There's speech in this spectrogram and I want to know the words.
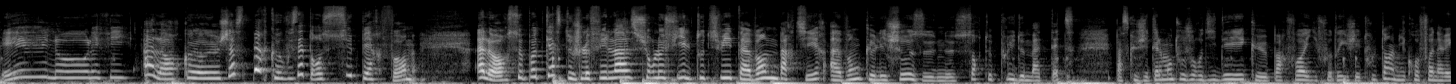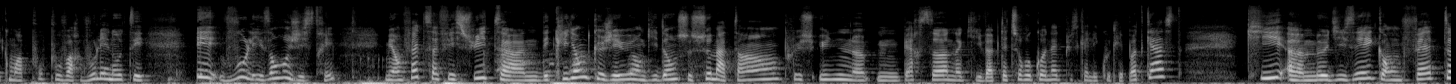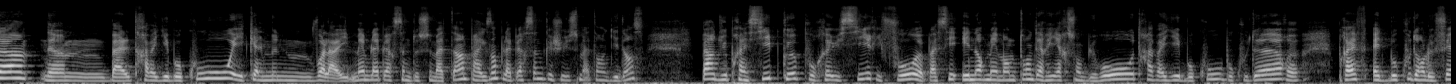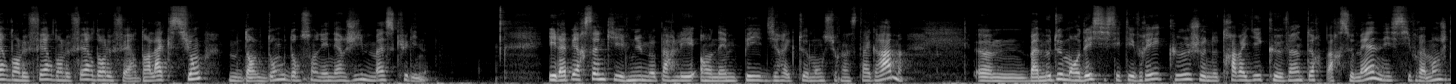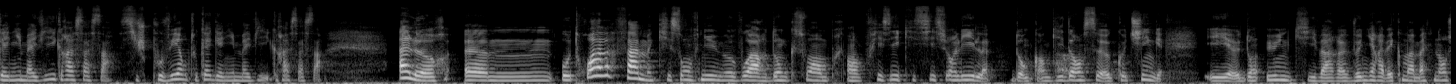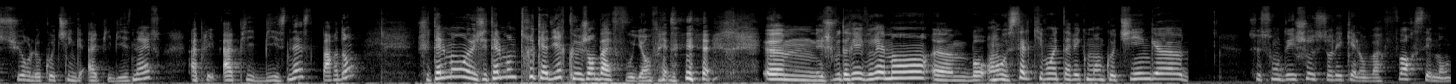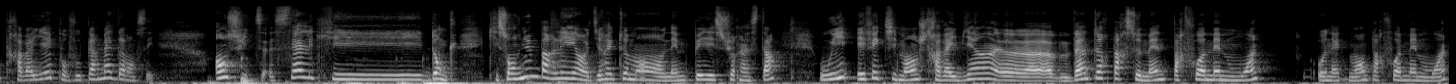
Hello les filles Alors que j'espère que vous êtes en super forme. Alors, ce podcast, je le fais là sur le fil tout de suite avant de partir, avant que les choses ne sortent plus de ma tête, parce que j'ai tellement toujours d'idées que parfois il faudrait que j'ai tout le temps un microphone avec moi pour pouvoir vous les noter et vous les enregistrer. Mais en fait, ça fait suite à des clientes que j'ai eues en guidance ce matin, plus une, personne qui va peut-être se reconnaître puisqu'elle écoute les podcasts, qui euh, me disait qu'en fait, euh, bah, elle travaillait beaucoup et qu'elle me... Voilà, même la personne de ce matin, par exemple, la personne que j'ai eue ce matin en guidance, part du principe que pour réussir, il faut euh, passer énormément de temps derrière son bureau, travailler beaucoup, beaucoup d'heures, bref, être beaucoup dans le faire, dans le faire, dans le faire, dans le faire, dans l'action, donc dans son énergie masculine. Et la personne qui est venue me parler en MP directement sur Instagram, euh, bah, me demander si c'était vrai que je ne travaillais que 20 heures par semaine et si vraiment je gagnais ma vie grâce à ça. Si je pouvais en tout cas gagner ma vie grâce à ça. Alors, euh, aux trois femmes qui sont venues me voir, donc soit en, physique ici sur l'île, donc en guidance euh, coaching, et dont une qui va venir avec moi maintenant sur le coaching Happy Business, Happy Business, pardon. Je suis tellement, euh, j'ai tellement de trucs à dire que j'en bafouille en fait. Euh, je voudrais vraiment, euh, bon, celles qui vont être avec moi en coaching, ce sont des choses sur lesquelles on va forcément travailler pour vous permettre d'avancer. Ensuite, celles qui donc qui sont venues me parler directement en MP sur Insta, oui, effectivement, je travaille bien 20 heures par semaine, parfois même moins honnêtement, parfois même moins.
